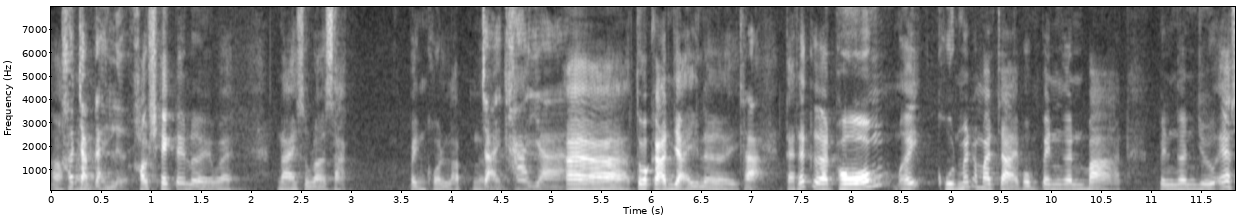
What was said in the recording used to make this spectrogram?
อ่เขาจับได้เลย เขาเช็คได้เลยเว่านายสุรศักดิ์เป็นคนรับเงินจ่ายค่ายาอ่าตัวการใหญ่เลยครับแต่ถ้าเกิดผมเฮ้ยคุณไม่ต้องมาจ่ายผมเป็นเงินบาท เป็นเงิน US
